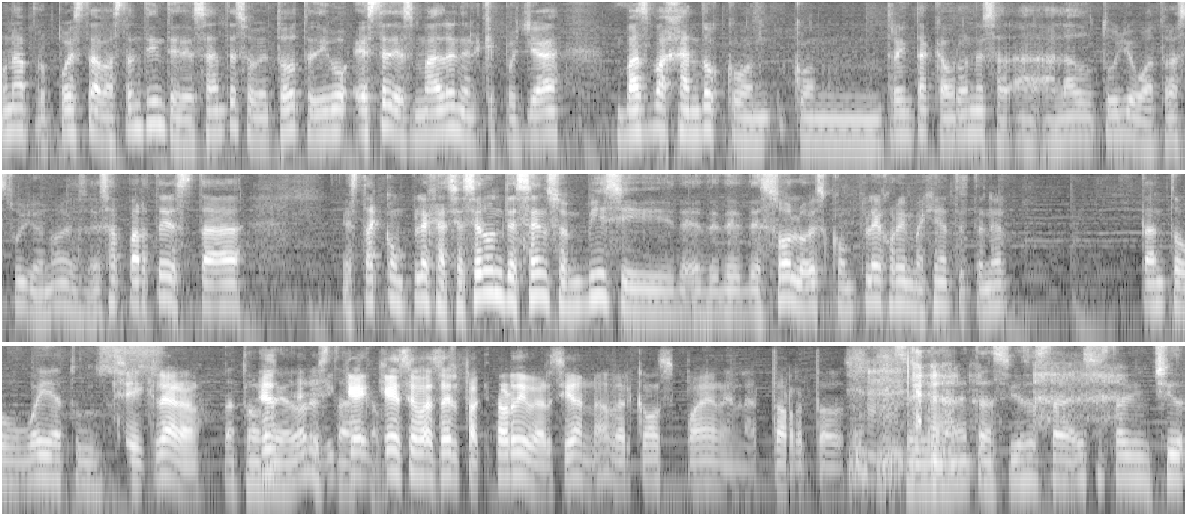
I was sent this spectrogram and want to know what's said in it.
una propuesta bastante interesante, sobre todo te digo, este desmadre en el que pues ya vas bajando con, con 30 cabrones al lado tuyo o atrás tuyo, ¿no? esa parte está, está compleja. Si hacer un descenso en bici de, de, solo es complejo, ahora imagínate tener tanto güey a tus sí, claro. a tu alrededor. Está, que, ese va a ser el factor diversión, ¿no? Ver cómo se ponen en la torre todos. Sí, la neta, sí, eso está, eso está bien chido.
